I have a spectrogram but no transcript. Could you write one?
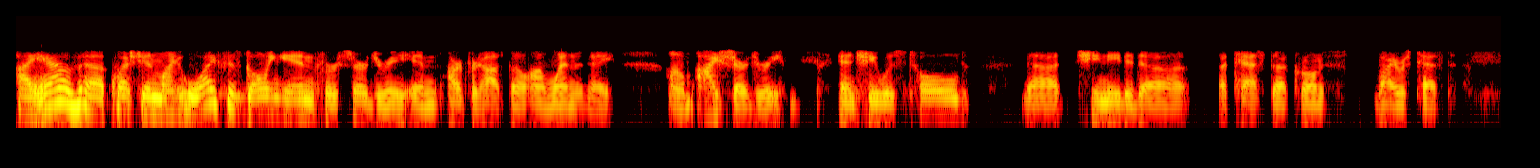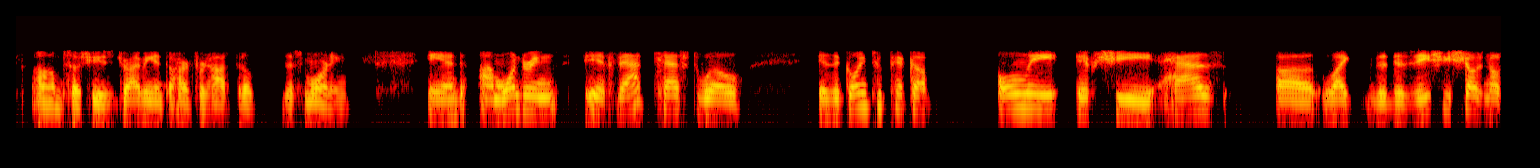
I have a question. My wife is going in for surgery in Hartford Hospital on Wednesday, um, eye surgery, and she was told that she needed a, a test, a coronavirus test um, so she's driving into Hartford Hospital this morning, and I'm wondering if that test will is it going to pick up only if she has uh, like the disease? She shows no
